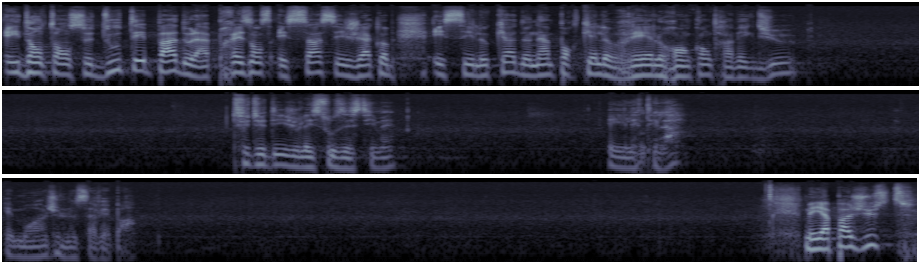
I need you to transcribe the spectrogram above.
et dont on ne se doutait pas de la présence, et ça c'est Jacob, et c'est le cas de n'importe quelle réelle rencontre avec Dieu, tu te dis, je l'ai sous-estimé. Et il était là. Et moi, je ne le savais pas. Mais il n'y a pas juste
